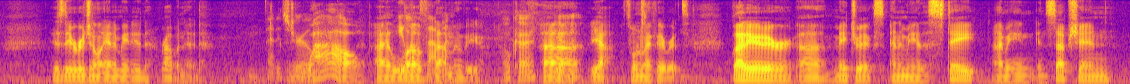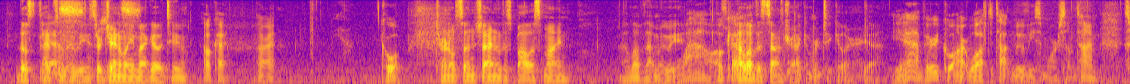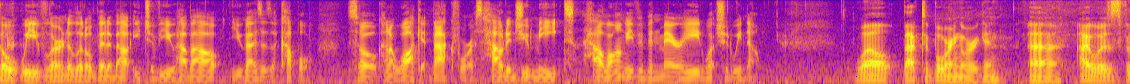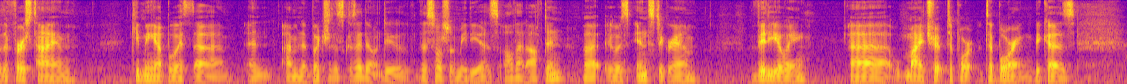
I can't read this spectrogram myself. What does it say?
is the original animated Robin Hood. that is true. Wow. I He love loves that, that movie. Okay. Uh, yeah. it's one of my favorites. Gladiator, uh, Matrix, Enemy of the State. I mean, Inception. Those types Yes. of movies are generally Yes. my go-to. Okay. All right. Yeah. Cool. Eternal Sunshine of the Spotless Mind. I love that movie. Wow. Okay. I love the That's a good soundtrack in particular. Yeah. Yeah, very cool. All right, we'll have to talk movies more sometime. So we've learned a little bit about each of you. How about you guys as a couple? So kind of walk it back for us. How did you meet? How long have you been married? What should we know? Well, back to boring Oregon. Uh, I was for the first time keeping up with, uh, and I'm going to butcher this because I don't do the social medias all that often, but it was Instagram videoing uh, my trip to port to boring because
